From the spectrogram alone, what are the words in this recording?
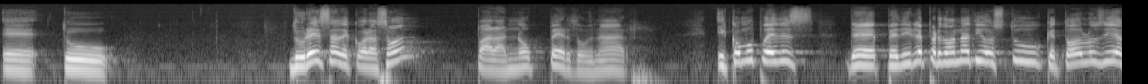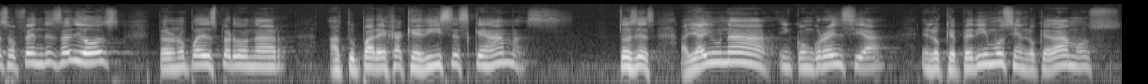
eh, tu dureza de corazón para no perdonar. ¿Y cómo puedes de pedirle perdón a Dios tú, que todos los días ofendes a Dios, pero no puedes perdonar a tu pareja que dices que amas. Entonces, ahí hay una incongruencia en lo que pedimos y en lo que damos.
